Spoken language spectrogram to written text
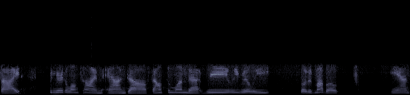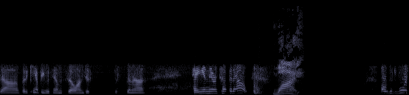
side. Been married a long time, and uh, found someone that really, really floated my boat. And uh, but it can't be with him, so I'm just just gonna hang in there and tough it out. Why? Oh, the divorce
